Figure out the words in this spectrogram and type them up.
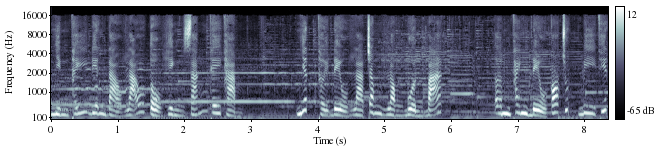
Nhìn thấy điên đảo lão tổ hình dáng thê thảm. Nhất thời đều là trong lòng buồn bã. Âm thanh đều có chút bi thiết.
